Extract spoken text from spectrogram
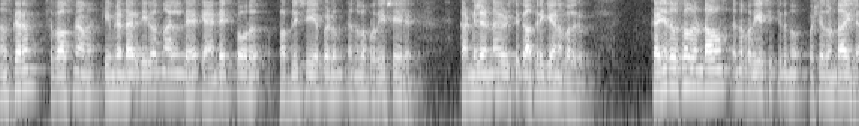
നമസ്കാരം സെബാസ്റ്റിനാണ് കീം രണ്ടായിരത്തി ഇരുപത്തിനാലിന്റെ കാൻഡിഡേറ്റ് സ്കോർ പബ്ലിഷ് ചെയ്യപ്പെടും എന്നുള്ള പ്രതീക്ഷയിൽ കണ്ണിലെണ്ണ ഒഴിച്ച് കാത്തിരിക്കുകയാണ് പലരും. കഴിഞ്ഞ ദിവസം അതുണ്ടാവും എന്ന് പ്രതീക്ഷിച്ചിരുന്നു പക്ഷേ അതുണ്ടായില്ല.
